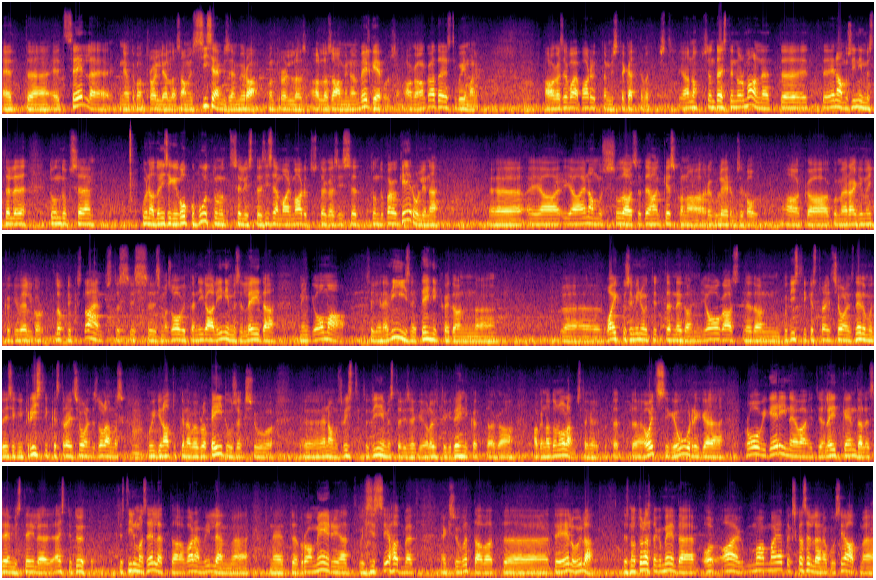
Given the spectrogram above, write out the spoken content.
et, et selle nii-öelda kontrolli alla saamine, sisemise müra kontrolli alla saamine on veel keerulisem, aga on ka täiesti võimalik aga see vajab harjutamist ja kättevõtmist ja noh, see on täiesti normaalne, et, et enamus inimestele tundub see, kui nad on isegi kokku puutunud selliste sisemaailma harjutustega, siis see tundub väga keeruline. ja, ja enamus suudavad seda teha ainult keskkonna reguleerimise kaudu. aga kui me räägime ikkagi veel kord lõplikest lahendustest, siis, siis ma soovitan igal inimesel leida mingi oma selline viis, neid tehnikaid on Äh, vaikuseminutid, need on joogast, need on budistlikest traditsioonidest, need on muide isegi kristlikes traditsioonides olemas mm.. kuigi natukene võib-olla peidus, eks ju. Äh, enamus ristitud inimestel isegi ei ole ühtegi tehnikat, aga, aga nad on olemas tegelikult, et äh, otsige, uurige, proovige erinevaid ja leidke endale see, mis teile hästi töötab. sest ilma selleta varem või hiljem need programmeerijad või siis seadmed, eks ju, võtavad teie elu üle sest no tuletage meelde aeg, ma, ma jätaks ka selle nagu seadme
